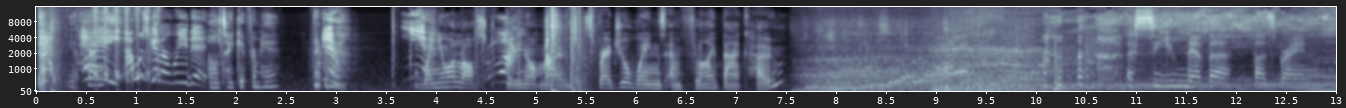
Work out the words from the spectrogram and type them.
Hey, I was gonna read it! I'll take it from here. Yeah. When you are lost, do not moan. Spread your wings and fly back home. Let's see you never, Buzzbrains.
